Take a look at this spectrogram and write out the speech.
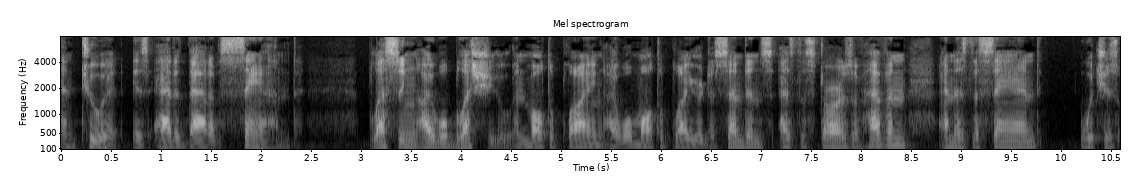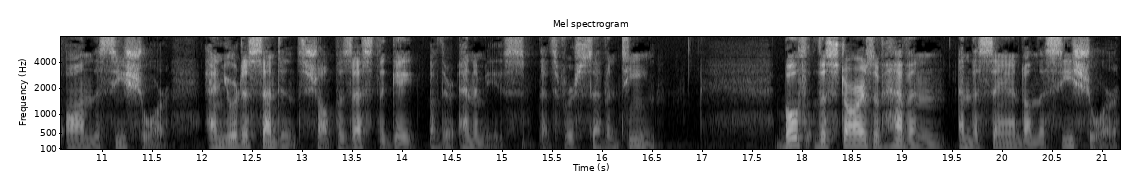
and to it is added that of sand. Blessing I will bless you, and multiplying I will multiply your descendants as the stars of heaven and as the sand which is on the seashore. And your descendants shall possess the gate of their enemies. That's verse 17. Both the stars of heaven and the sand on the seashore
